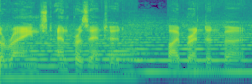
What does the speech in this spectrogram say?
arranged and presented by Brendan Byrne.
